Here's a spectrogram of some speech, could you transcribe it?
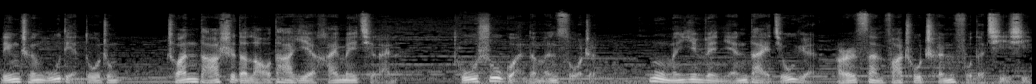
凌晨五点多钟，传达室的老大爷还没起来呢，图书馆的门锁着。木门因为年代久远而散发出陈腐的气息，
